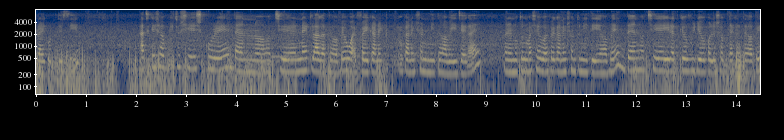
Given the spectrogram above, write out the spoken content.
ট্রাই করতেছি। আজকে সব কিছু শেষ করে দেন হচ্ছে নেট লাগাতে হবে ওয়াইফাই কানেক্ট কানেকশন নিতে হবে এই জায়গায়। মানে নতুন বাসায় ওয়াইফাই কানেকশন তো নিতেই হবে। দেন হচ্ছে এরাতকেও ভিডিও কলে সব দেখাতে হবে,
